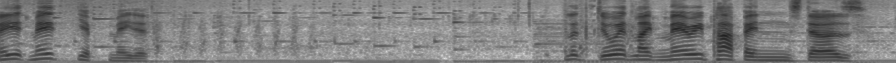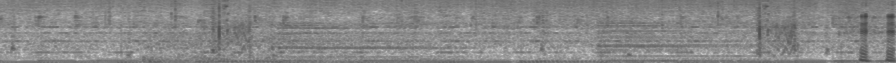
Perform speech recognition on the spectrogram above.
Made it, made it, yep, made it. Let's do it like Mary Poppins does. Here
